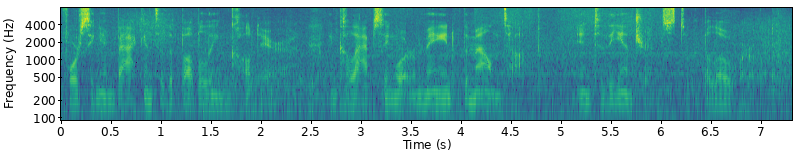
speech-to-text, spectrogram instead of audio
forcing him back into the bubbling caldera and collapsing what remained of the mountaintop into the entrance to the below world.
